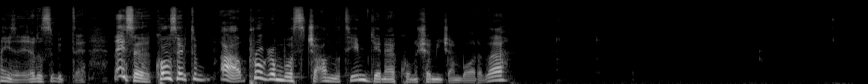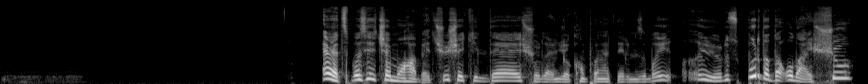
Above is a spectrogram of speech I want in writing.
Neyse yarısı bitti. Neyse konsepti, aa, programı basitçe anlatayım. Gene konuşamayacağım bu arada. Evet basitçe muhabbet şu şekilde. Şurada önce komponentlerimizi ayırıyoruz. Burada da olay şu.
